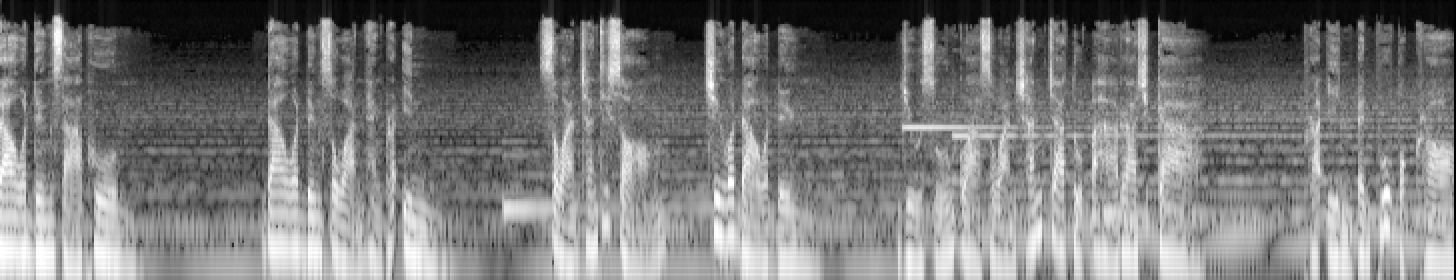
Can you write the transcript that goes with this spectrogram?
ดาวดึงสาภูมิ ดาวดึงสวรรค์แห่งพระอินทร์ สวรรค์ชั้นที่สองชื่อว่าดาวดึง อยู่สูงกว่าสวรรค์ชั้นจาตุมหาราชิกา พระอินทร์เป็นผู้ปกครอง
